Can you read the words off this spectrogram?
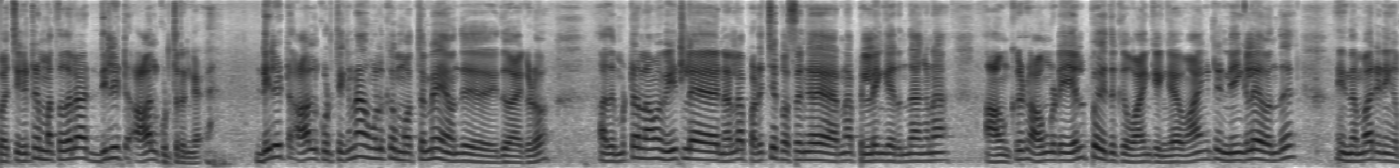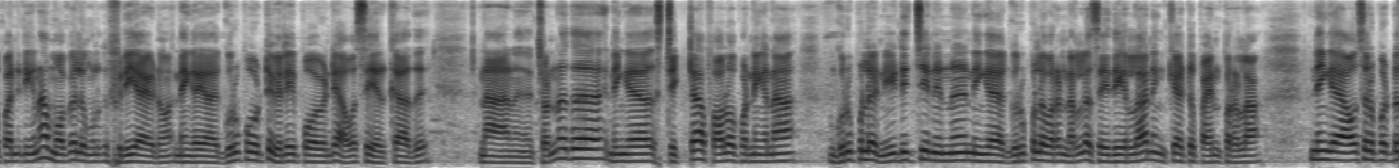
வச்சுக்கிட்டு மற்றதெல்லாம் டிலீட் ஆல் கொடுத்துருங்க. டிலீட் ஆல் கொடுத்தீங்கன்னா உங்களுக்கு மொத்தமே வந்து இது ஆகிடும். அது மட்டும் இல்லாமல் வீட்டில் நல்லா படித்த பசங்க யாருன்னா பிள்ளைங்க இருந்தாங்கன்னா அவங்க அவங்களுடைய ஹெல்ப்பை இதுக்கு வாங்கிக்கோங்க. வாங்கிட்டு நீங்களே வந்து இந்த மாதிரி நீங்கள் பண்ணிட்டீங்கன்னா மொபைல் உங்களுக்கு ஃப்ரீ ஆகிடும் நீங்கள் குரூப்பை விட்டு வெளியே போக வேண்டிய அவசியம் இருக்காது. நான் சொன்னதை நீங்கள் ஸ்ட்ரிக்டாக ஃபாலோ பண்ணிங்கன்னா குரூப்பில் நீடித்து நின்று நீங்கள் குரூப்பில் வர நல்ல செய்திகள்லாம் நீங்கள் கேட்டு பயன்பெறலாம். நீங்கள் அவசரப்பட்டு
